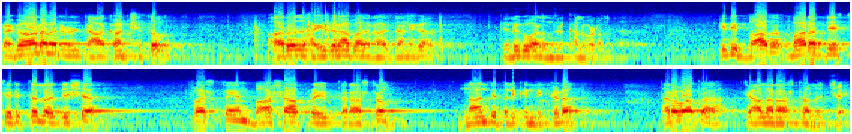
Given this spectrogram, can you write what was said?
ప్రగాఢమైనటువంటి ఆకాంక్షతో ఆ రోజు హైదరాబాద్ రాజధానిగా తెలుగు వాళ్ళందరూ కలవడం. ఇది భారత భారతదేశ చరిత్రలో దిశ ఫస్ట్ టైం భాషా ప్రయుక్త రాష్ట్రం. నాంది పలికింది ఇక్కడ. తర్వాత చాలా రాష్ట్రాలు వచ్చాయి.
